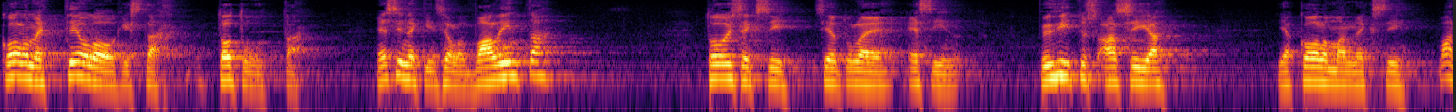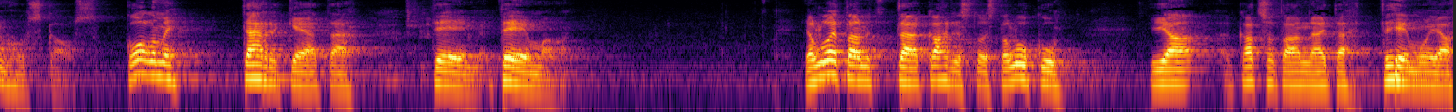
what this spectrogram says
kolme teologista totuutta. Ensinnäkin siellä on valinta, toiseksi siellä tulee esiin pyhitysasia ja kolmanneksi vanhurskaus. Kolme tärkeää teemaa. Ja luetaan nyt tämä 12 luku ja katsotaan näitä teemoja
